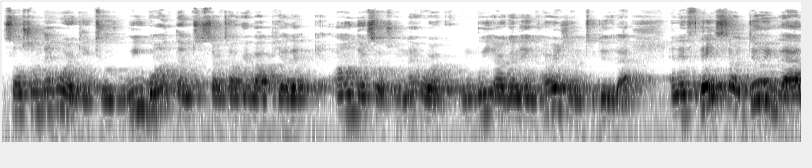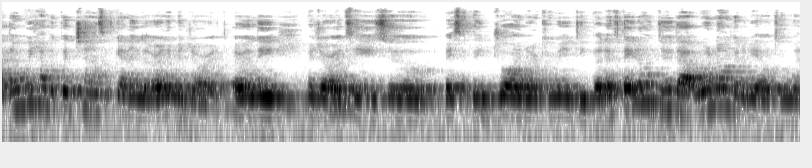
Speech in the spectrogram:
social networking tools. We want them to start talking about Peeyade on their social network. We are going to encourage them to do that. And if they start doing that, then we have a good chance of getting the early majority, early majority to basically join our community. But if they don't do that, we're not going to be able to win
